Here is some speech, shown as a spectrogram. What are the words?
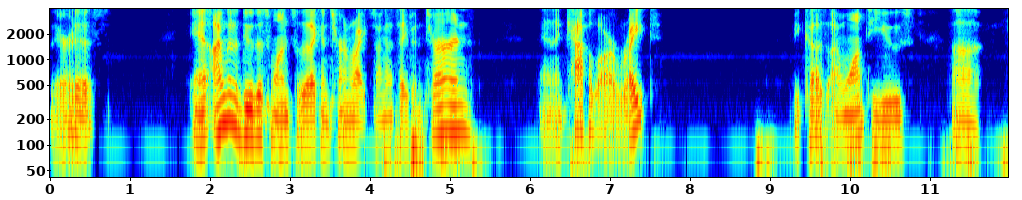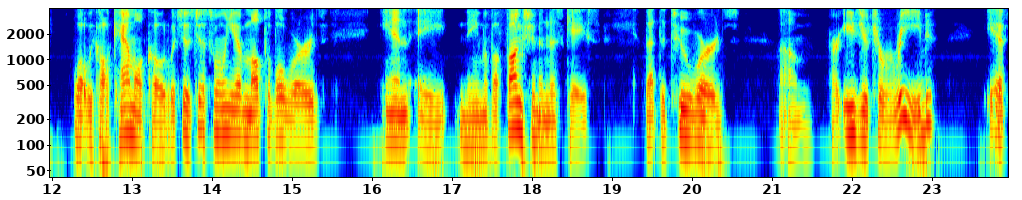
There it is. And I'm going to do this one so that I can turn right. So I'm going to type in turn and then capital R right because I want to use uh, what we call camel code, which is just when you have multiple words in a name of a function in this case, that the two words um, are easier to read if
